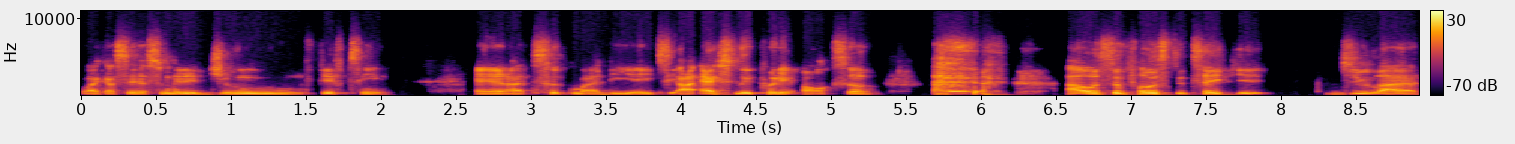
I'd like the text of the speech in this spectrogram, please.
like I said, submitted June 15th. And I took my DAT. I actually put it off. So I was supposed to take it July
